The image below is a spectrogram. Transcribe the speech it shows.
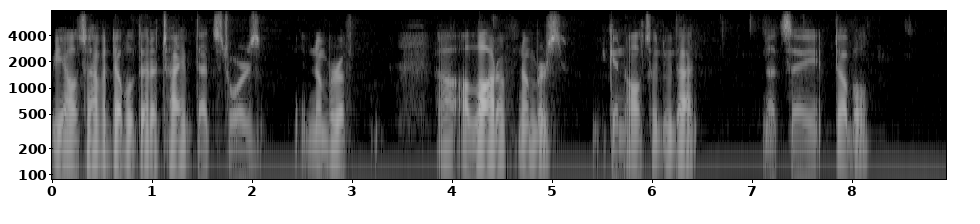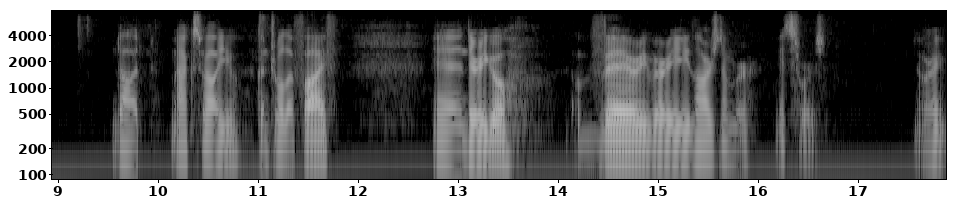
We also have a double data type that stores a number of uh, a lot of numbers. You can also do that. Let's say double dot max value control F5 and there you go. A very very large number it stores. All right?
